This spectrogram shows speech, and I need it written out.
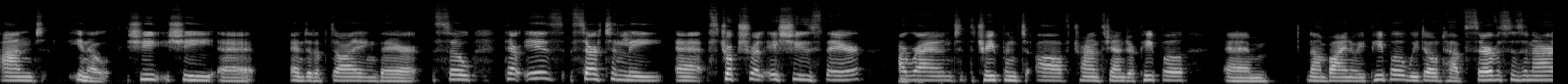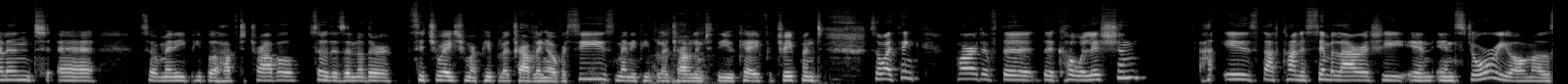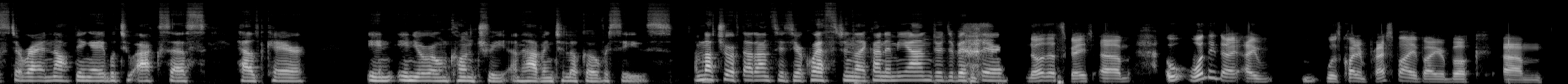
and you know she she uh, ended up dying there. So there is certainly uh, structural issues there mm-hmm. around the treatment of transgender people, um, non-binary people. We don't have services in Ireland. Uh, so many people have to travel. So there's another situation where people are traveling overseas. Many people are traveling to the UK for treatment. So I think part of the the coalition is that kind of similarity in in story almost around not being able to access healthcare in in your own country and having to look overseas. I'm not sure if that answers your question. I kind of meandered a bit there. no, that's great. Um, one thing that I, I, was quite impressed by by your book um,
